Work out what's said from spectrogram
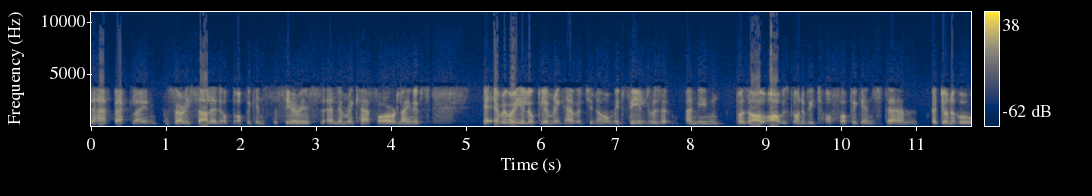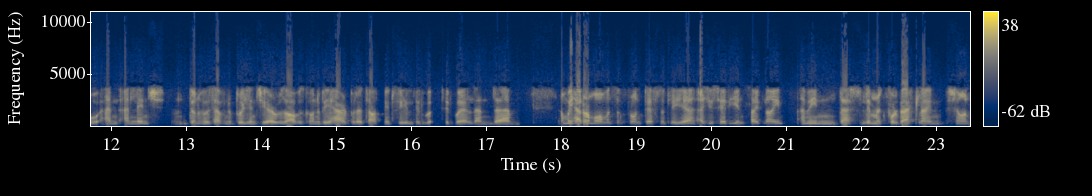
The half back line was very solid up up against the serious uh, Limerick half forward line. It was, everywhere you look, Limerick have it. You know, midfield was, I mean, was all, always going to be tough up against um, Donoghue and, and Lynch. Donoghue was having a brilliant year. It was always going to be hard, but I thought midfield did did well, and um, and we had our moments up front, definitely. Yeah, as you say, the inside line. I mean, that Limerick full back line, Sean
